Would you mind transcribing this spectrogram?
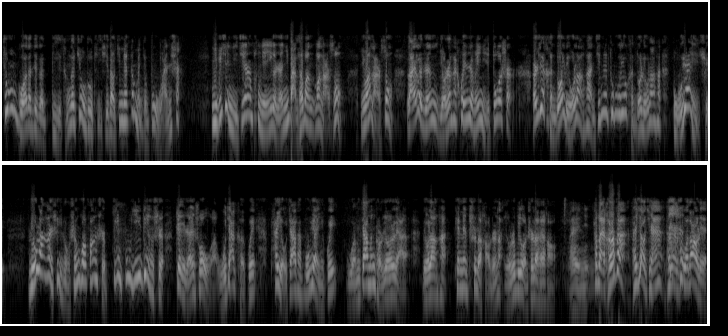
中国的这个底层的救助体系到今天根本就不完善。你不信？你街上碰见一个人，你把他往往哪儿送？你往哪儿送？来了人，有人还会认为你多事儿。而且很多流浪汉，今天中国有很多流浪汉不愿意去。流浪汉是一种生活方式，并不一定是这个人说我无家可归，他有家他不愿意归。我们家门口就有俩流浪汉，天天吃的好着呢，有时候比我吃的还好。哎，你他买盒饭，他要钱，他在过道里，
